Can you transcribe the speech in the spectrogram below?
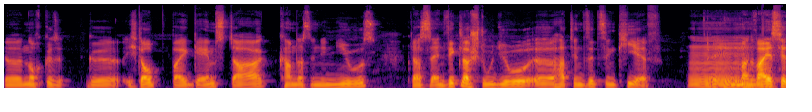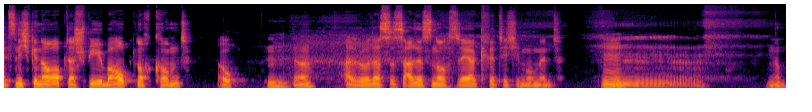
äh, noch, ge, ge, ich glaube, bei GameStar kam das in die News. Das Entwicklerstudio äh, hat den Sitz in Kiew. Mhm. Man weiß jetzt nicht genau, ob das Spiel überhaupt noch kommt. Oh. Hm. Ne? Also, das ist alles noch sehr kritisch im Moment. Mhm. Mhm. Ne?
